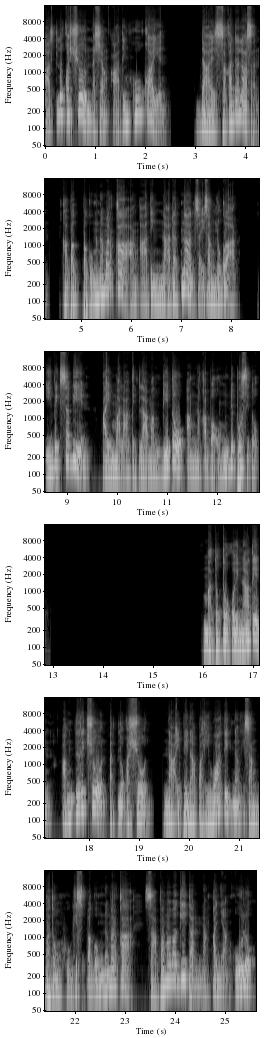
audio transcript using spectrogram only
at lokasyon na siyang ating hukayin. Dahil sa kadalasan, kapag pagong na marka ang ating nadatnan sa isang lugar, ibig sabihin ay malapit lamang dito ang nakabaong deposito. Matutukoy natin ang direksyon at lokasyon na ipinapahiwatig ng isang batong hugis pagong na marka sa pamamagitan ng kanyang ulo.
